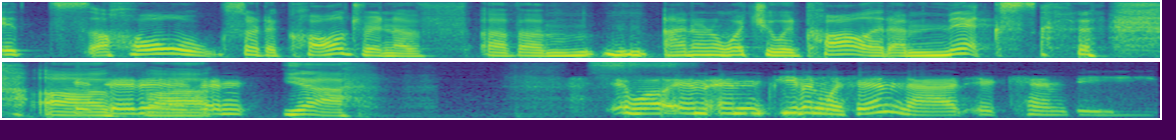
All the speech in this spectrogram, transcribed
It's a whole sort of cauldron of of a I don't know what you would call it, a mix. of, it, it is, uh, and yeah. Well, and and even within that, it can be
